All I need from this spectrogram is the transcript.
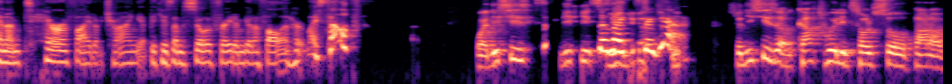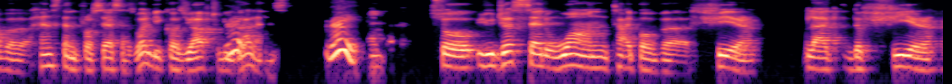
and I'm terrified of trying it because I'm so afraid I'm going to fall and hurt myself. Well, this is this is so like just, so yeah. So this is a cartwheel. It's also part of a handstand process as well because you have to be right. balanced. Right. And so you just said one type of uh, fear, like the fear,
